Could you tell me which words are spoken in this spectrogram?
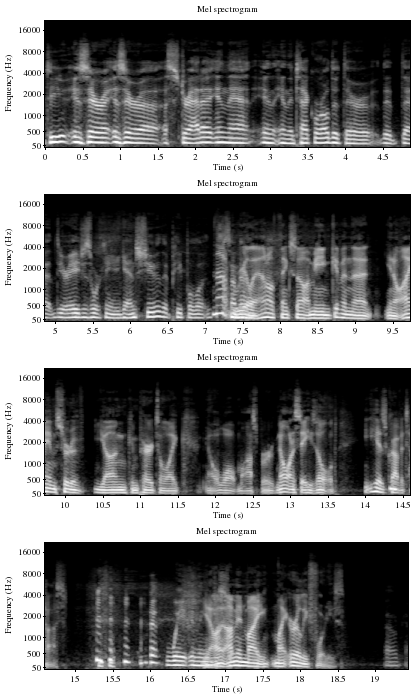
Do you is there a, is there a, a strata in that in, in the tech world that there that that your age is working against you that people Not somehow- really. I don't think so. I mean, given that you know I am sort of young compared to like you know Walt Mossberg. Don't want to say he's old. He has gravitas. wait in the You know, industry. I'm in my my early 40s. Okay.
